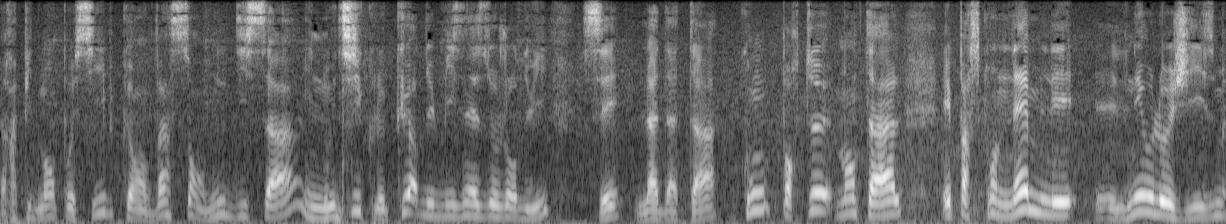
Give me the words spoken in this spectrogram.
rapidement possible. Quand Vincent nous dit ça, il nous dit que le cœur du business d'aujourd'hui, c'est la data comportementale. Et parce qu'on aime les néologismes,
